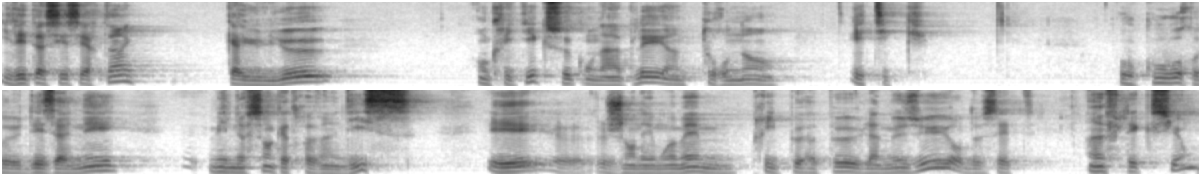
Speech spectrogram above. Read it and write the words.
Il est assez certain qu'a eu lieu en critique ce qu'on a appelé un tournant éthique. Au cours des années 1990, et euh, j'en ai moi-même pris peu à peu la mesure de cette inflexion.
